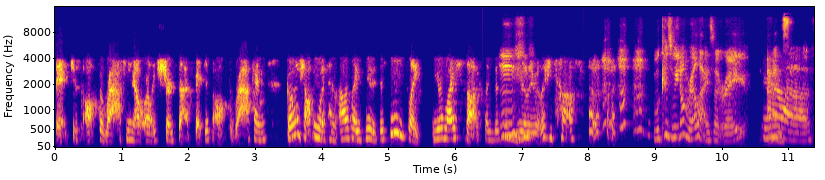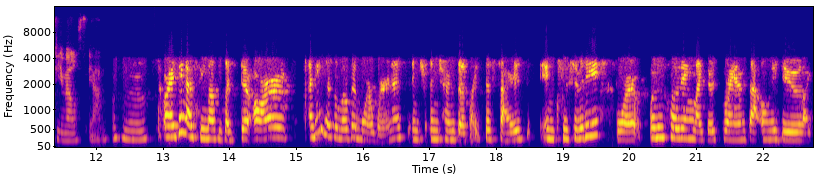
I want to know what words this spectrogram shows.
fit just off the rack, you know, or like shirts that fit just off the rack. And going shopping with him, I was like, dude, this is like your life sucks. Like this is really, really tough. well, because we don't realize it, right? Yeah. As uh, females, yeah. Mm-hmm. Or I think as females, it's like there are I think there's a little bit more awareness in, in terms of like the size inclusivity for women's clothing. Like there's brands that only do like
